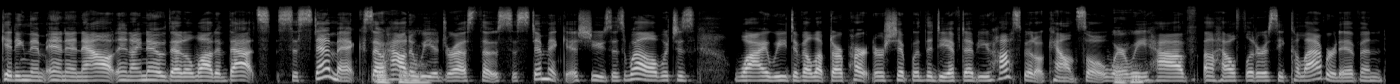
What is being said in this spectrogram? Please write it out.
getting them in and out and i know that a lot of that's systemic so mm-hmm. how do we mm-hmm. address those systemic issues as well which is why we developed our partnership with the dfw hospital council where mm-hmm. we have a health literacy collaborative and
